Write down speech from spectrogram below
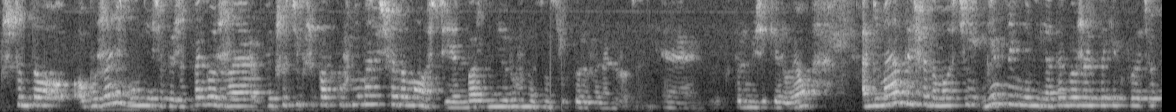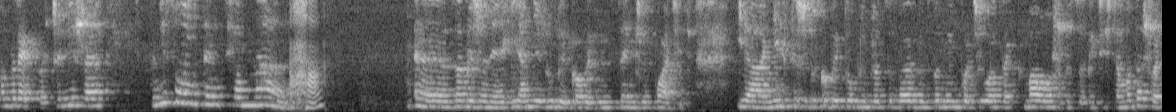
Przy czym to oburzenie głównie się bierze z tego, że w większości przypadków nie mają świadomości, jak bardzo nierówne są struktury wynagrodzeń którymi się kierują, a nie mają tej świadomości między innymi dlatego, że jest tak, jak powiedział pan dyrektor, czyli że to nie są intencjonalne Aha. E, zamierzenia. Ja nie lubię kobiet, więc chcę im źle płacić. Ja nie chcę, żeby kobiety u mnie pracowały, więc będę im płaciła tak mało, żeby sobie gdzieś tam odeszły.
